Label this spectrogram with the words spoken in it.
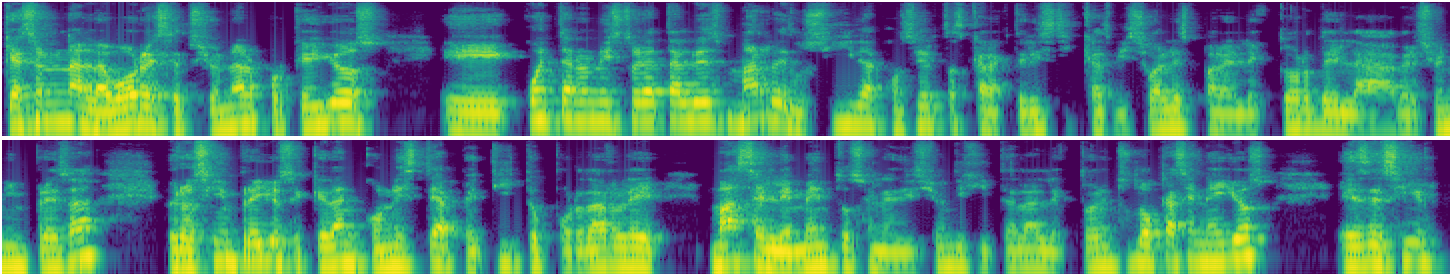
que hacen una labor excepcional porque ellos eh, cuentan una historia tal vez más reducida, con ciertas características visuales para el lector de la versión impresa, pero siempre ellos se quedan con este apetito por darle más elementos en la edición digital al lector. Entonces lo que hacen ellos es decir,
